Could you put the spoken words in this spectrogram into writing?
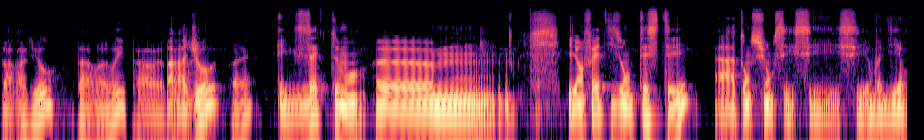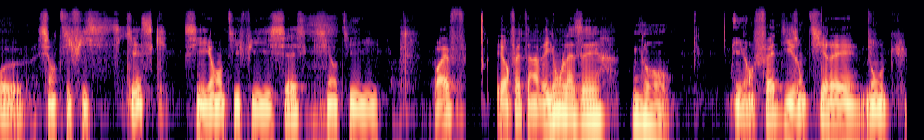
Par radio par euh, oui par Par radio ouais Exactement. Euh, et en fait, ils ont testé. Ah, attention, c'est, c'est, c'est, on va dire, euh, scientifiquesque. Scientifiquesque, scienti... Bref. Et en fait, un rayon laser. non Et en fait, ils ont tiré donc,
